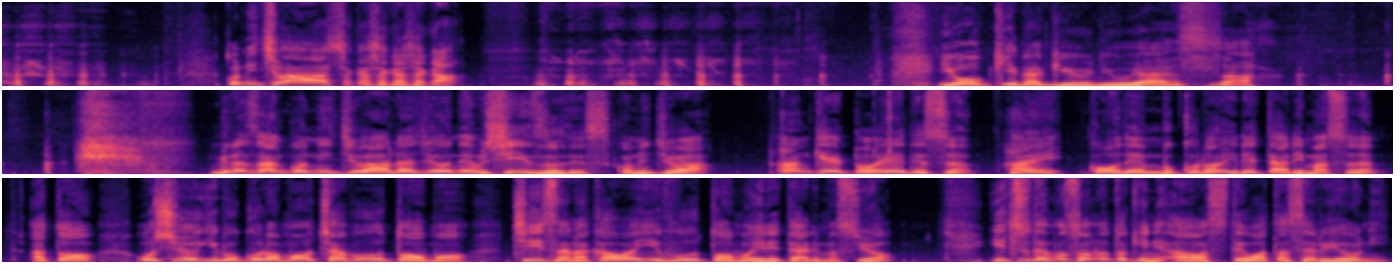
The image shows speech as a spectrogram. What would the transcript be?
こんにちはシャカシャカシャカ。陽気な牛乳ややつさ。皆さんこんにちは。ラジオネームシーズーです。こんにちは。アンケート A です。はい。香典袋入れてあります。あとお祝儀袋も茶封筒も小さな可愛い封筒も入れてありますよ。いつでもその時に合わせて渡せるように。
